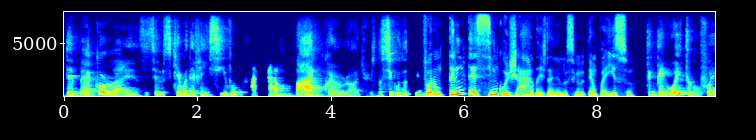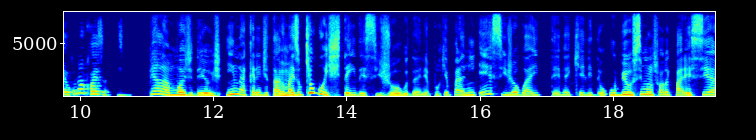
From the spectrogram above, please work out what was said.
DeMarco Ryans e seu esquema defensivo acabaram com o Aaron Rodgers no segundo tempo. Foram 35 jardas, Dani, no segundo tempo, é isso? 38, não foi? Alguma coisa. Pelo amor de Deus, inacreditável. Mas o que eu gostei desse jogo, Dani, é porque para mim esse jogo aí teve aquele. O Bill Simmons falou que parecia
